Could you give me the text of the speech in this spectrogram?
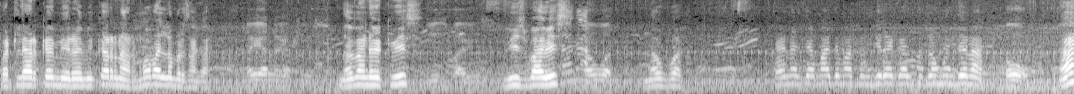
पटल्यावर कमी रमी करणार. मोबाईल नंबर सांगा. नव्याण्णव एकवीस वीस बावीस नव्वद. नव्वद चॅनलच्या माध्यमातून गिरायकाला तू जमून देणार. हो. हा?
